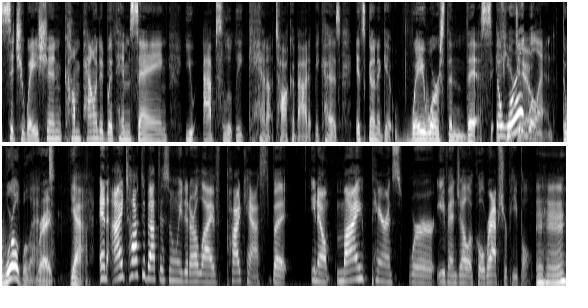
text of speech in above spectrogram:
situation compounded with him saying you absolutely cannot talk about it because it's going to get way worse than this The if you world do. will end. the world will end Right. yeah And I talked about this when we did our live podcast, but you know, my parents were evangelical rapture people. Mm-hmm.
